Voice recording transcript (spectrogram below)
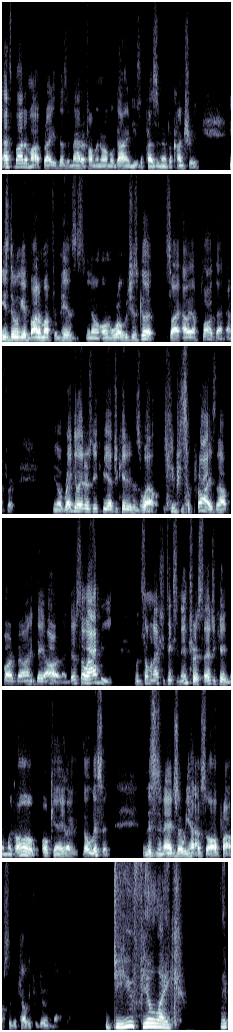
That's bottom up, right? It doesn't matter if I'm a normal guy and he's the president of a country. He's doing it bottom up from his, you know, own world, which is good. So I, I applaud that effort. You know, regulators need to be educated as well. You'd be surprised at how far behind they are. They're so happy when someone actually takes an interest educating them, like, oh, okay, like they'll listen. And this is an edge that we have. So all props to Kelly for doing that. Do you feel like if,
